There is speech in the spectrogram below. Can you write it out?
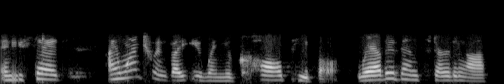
And he said, I want to invite you when you call people, rather than starting off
